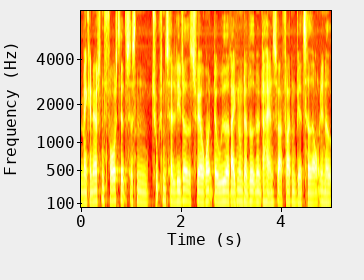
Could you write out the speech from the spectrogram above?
man kan jo sådan forestille sig sådan tusind satellitter, der svæver rundt derude, og der er ikke nogen, der ved, hvem der har ansvar for, at den bliver taget ordentligt ned.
